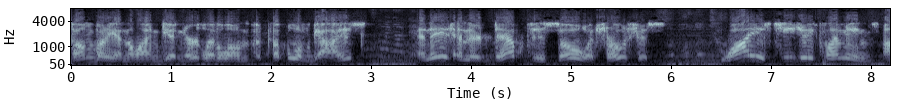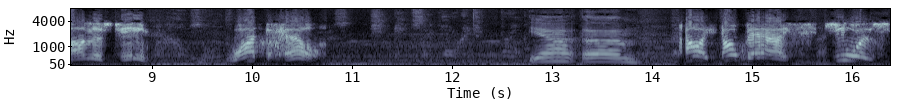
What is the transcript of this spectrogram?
somebody on the line getting hurt, let alone a couple of guys. And they and their depth is so atrocious. Why is T.J. Clemmings on this team? What the hell? Yeah, um, How how bad he was?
